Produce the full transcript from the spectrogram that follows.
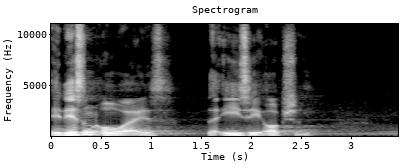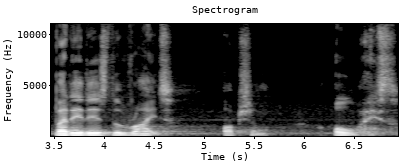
It isn't always the easy option, but it is the right option always.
